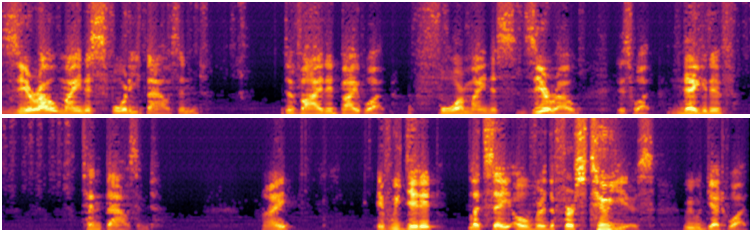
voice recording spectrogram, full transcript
0 minus 40,000 divided by what? 4 minus 0 is what? Negative 10,000. Right? If we did it, let's say, over the first two years, we would get what?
